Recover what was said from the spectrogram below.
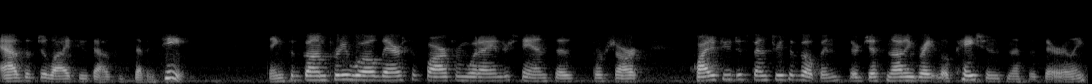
as of July 2017. Things have gone pretty well there so far, from what I understand, says Borchardt. Quite a few dispensaries have opened. They're just not in great locations necessarily.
